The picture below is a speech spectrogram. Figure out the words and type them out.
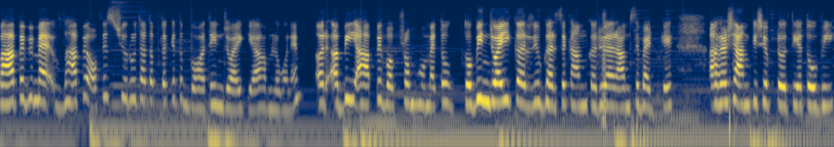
वहाँ पे भी मैं, वहाँ पे ऑफ़िस शुरू था तब तक के तो बहुत ही इन्जॉय किया हम लोगों ने। और अभी यहाँ पे वर्क फ्रॉम होम है तो तो भी इंजॉय कर रही हूँ, घर से काम कर रही हूँ, आराम से बैठ के। अगर शाम की शिफ्ट होती है तो भी।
